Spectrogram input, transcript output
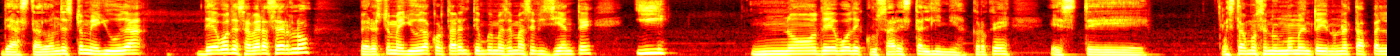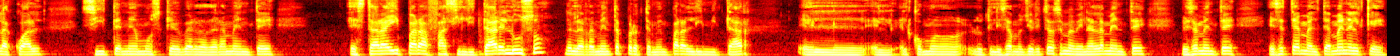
de hasta dónde esto me ayuda, debo de saber hacerlo, pero esto me ayuda a cortar el tiempo y me hace más eficiente y no debo de cruzar esta línea. Creo que este estamos en un momento y en una etapa en la cual sí tenemos que verdaderamente estar ahí para facilitar el uso de la herramienta, pero también para limitar el, el- cómo lo utilizamos. Y ahorita se me viene a la mente precisamente ese tema, el tema en el que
